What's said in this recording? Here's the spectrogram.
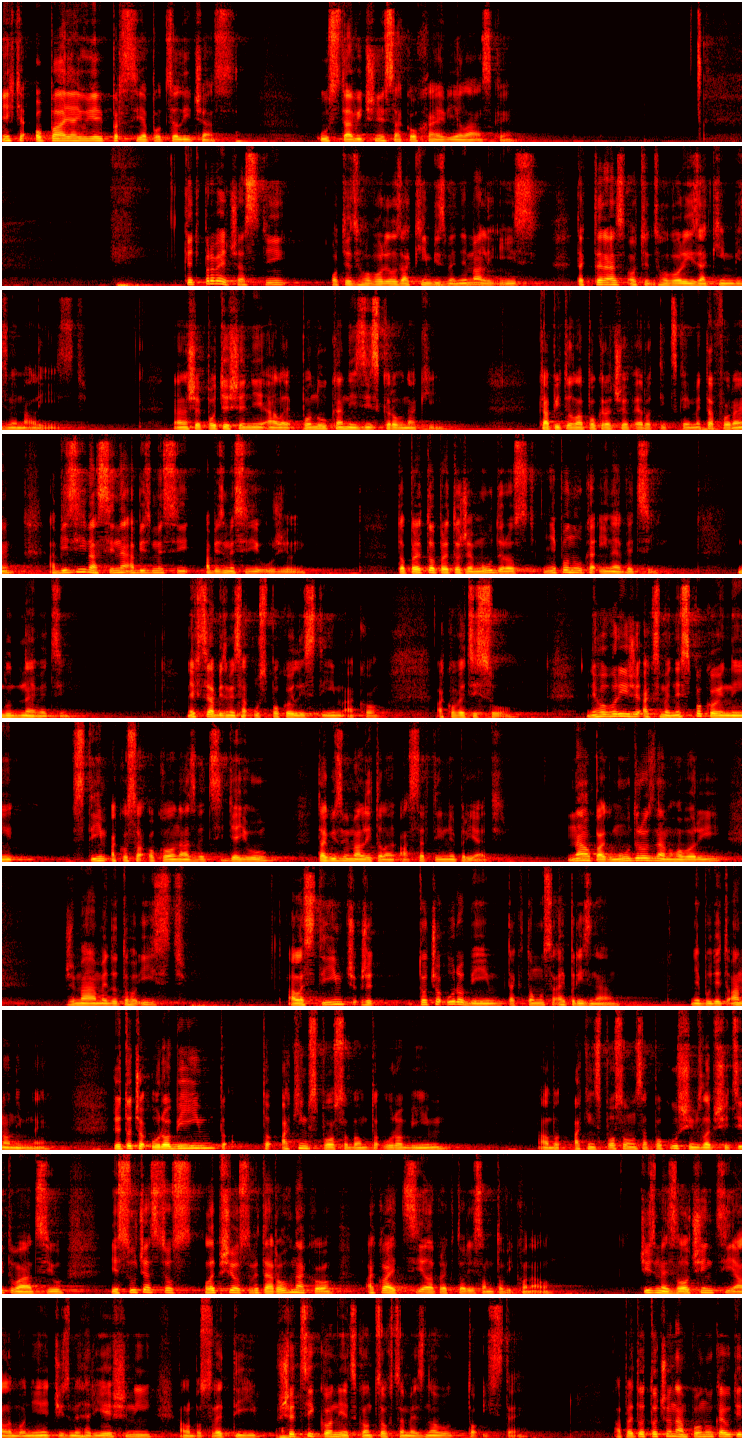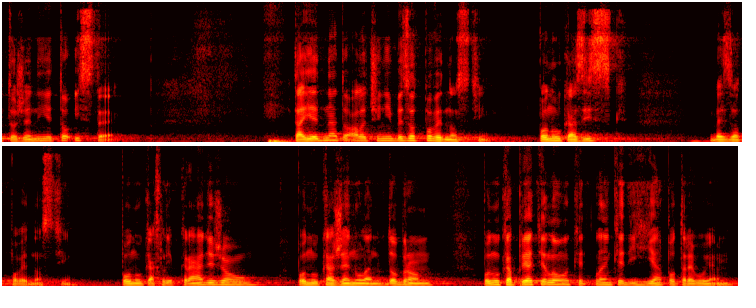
Nech ťa opájajú jej prsia po celý čas. Ústavične sa kochaj v jej láske. Keď v prvej časti otec hovoril, za kým by sme nemali ísť, tak teraz otec hovorí, za kým by sme mali ísť. Na naše potešenie ale ponúkaný zisk rovnaký. Kapitola pokračuje v erotickej metafore a vyzýva syna, aby sme si, aby sme si ju užili. To preto, pretože múdrosť neponúka iné veci, nudné veci. Nechce, aby sme sa uspokojili s tým, ako, ako veci sú. Nehovorí, že ak sme nespokojní s tým, ako sa okolo nás veci dejú, tak by sme mali to len asertívne prijať. Naopak, múdrosť nám hovorí, že máme do toho ísť. Ale s tým, čo, že to, čo urobím, tak tomu sa aj priznám. Nebude to anonymné. Že to, čo urobím, to, to akým spôsobom to urobím, alebo akým spôsobom sa pokúšim zlepšiť situáciu, je súčasťou lepšieho sveta rovnako ako aj cieľ, pre ktorý som to vykonal. Či sme zločinci alebo nie, či sme hriešní alebo svetí, všetci koniec koncov chceme znovu to isté. A preto to, čo nám ponúkajú tieto ženy, je to isté. Tá jedna to ale činí bez odpovednosti. Ponúka zisk bez odpovednosti. Ponúka chlieb krádežou, ponúka ženu len v dobrom, ponúka priateľov keď, len keď ich ja potrebujem.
